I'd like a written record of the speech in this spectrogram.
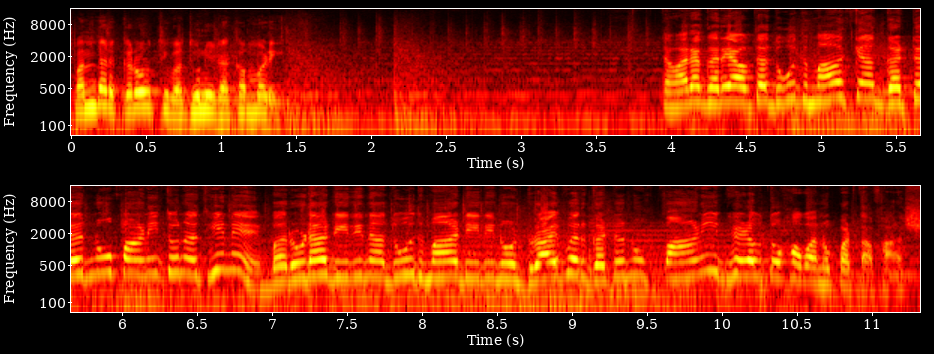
પંદર કરોડથી વધુની રકમ મળી. તમારા ઘરે આવતા દૂધમાં ક્યાં ગટરનું પાણી તો નથી ને? બરોડા ડેરીના દૂધમાં ડેરીનો ડ્રાઈવર ગટરનું પાણી ભેળવતો હોવાનો પર્દાફાશ.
